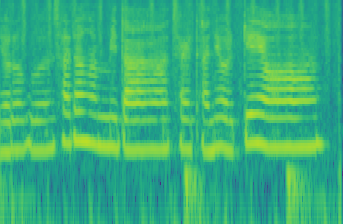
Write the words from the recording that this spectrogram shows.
여러분 사랑합니다. 잘 다녀올게요.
